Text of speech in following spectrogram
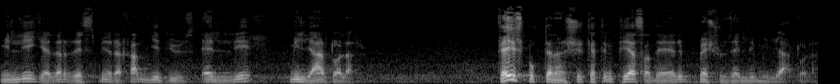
milli gelir resmi rakam 750 milyar dolar. Facebook denen şirketin piyasa değeri 550 milyar dolar.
